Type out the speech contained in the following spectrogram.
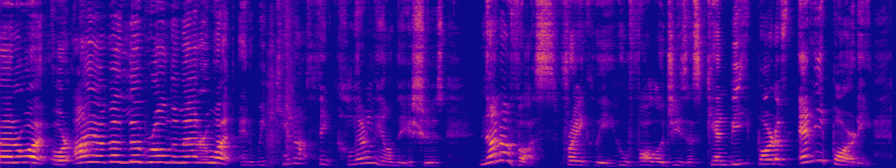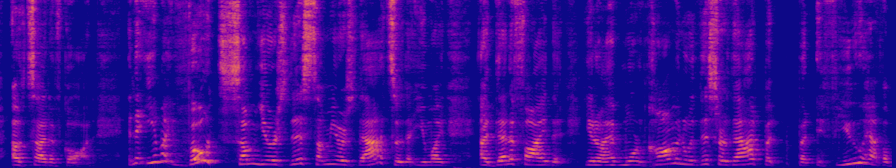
matter what, or I am a liberal no matter what. And we cannot think clearly on the issues. None of us, frankly, who follow Jesus can be part of any party outside of God. And that you might vote some years this, some years that, so that you might identify that, you know, I have more in common with this or that. But but if you have a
